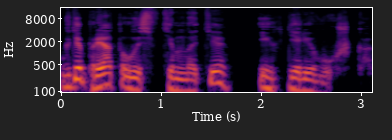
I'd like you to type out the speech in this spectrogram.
где пряталась в темноте их деревушка.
